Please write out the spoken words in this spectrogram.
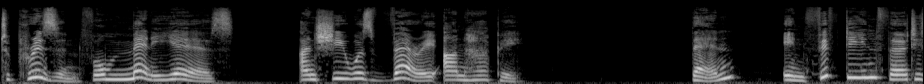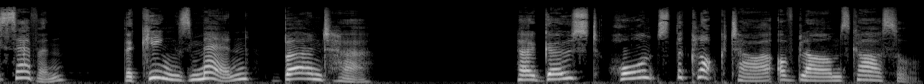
to prison for many years, and she was very unhappy. Then, in 1537, the king's men burned her. Her ghost haunts the clock tower of Glamis Castle.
